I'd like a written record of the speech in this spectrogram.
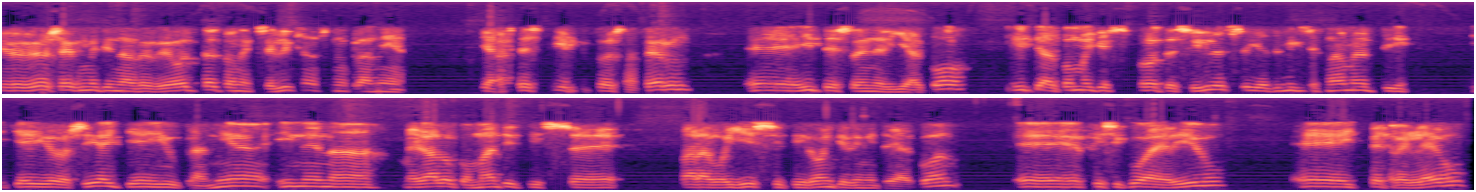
και βεβαίως έχουμε την αβεβαιότητα των εξελίξεων στην Ουκρανία. Και αυτές τι επιπτώσεις θα φέρουν ε, είτε στο ενεργειακό είτε ακόμα και στις πρώτες ύλες γιατί μην ξεχνάμε ότι και η Ρωσία και η Ουκρανία είναι ένα μεγάλο κομμάτι της ε, παραγωγής σιτηρών και δημητριακών, ε, φυσικού αερίου, ε, πετρελαίου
